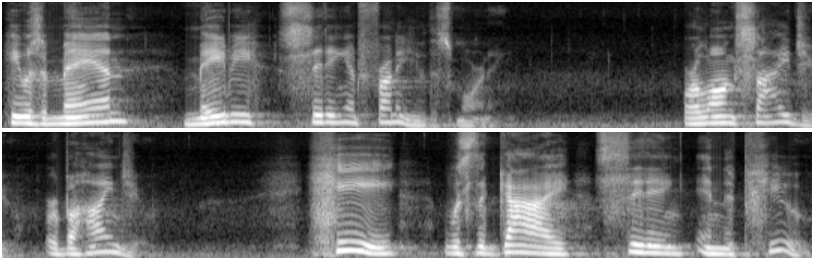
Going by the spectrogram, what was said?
He was a man maybe sitting in front of you this morning or alongside you or behind you. He was the guy sitting in the pew.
